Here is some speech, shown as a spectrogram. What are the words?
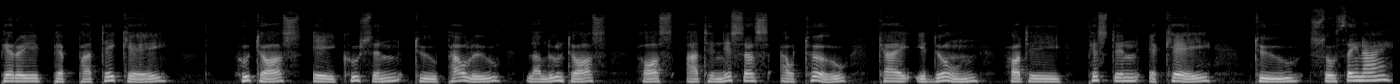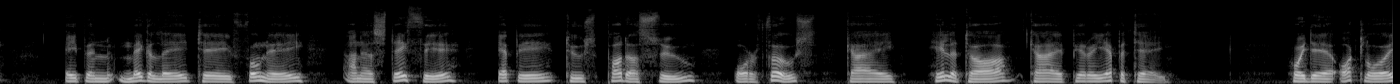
peri pepateke, hutos e cusin tu paulu la luntos hos atenissas auto kai idon hoti pistin eke tu sothenai epen megale te phone anastathia epi tus podasu orthos kai helata kai periepete hoide otloi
